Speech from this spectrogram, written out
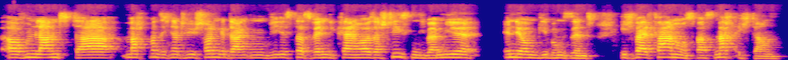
auf dem Land, da macht man sich natürlich schon Gedanken, wie ist das, wenn die kleinen Häuser schließen, die bei mir in der Umgebung sind, ich weit fahren muss, was mache ich dann?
